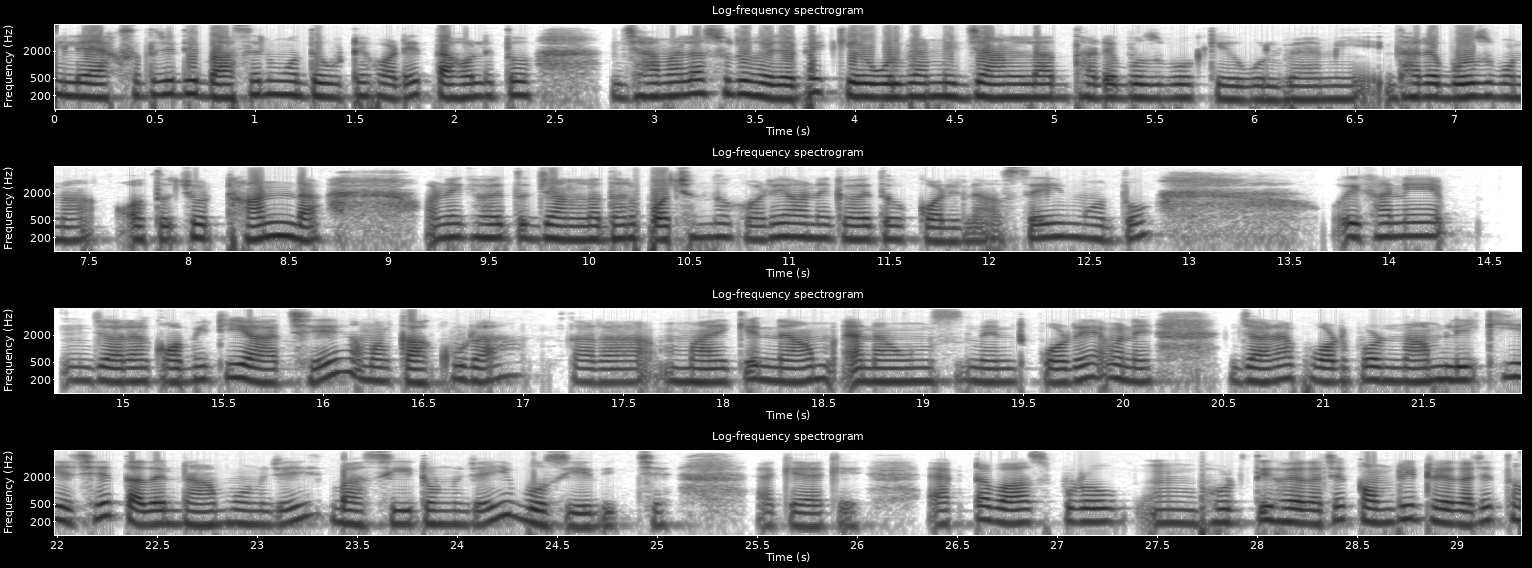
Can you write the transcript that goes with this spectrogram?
মিলে একসাথে যদি বাসের মধ্যে উঠে পড়ে, তাহলে তো ঝামেলা শুরু হয়ে যাবে। কেউ বলবে, আমি জানলার ধারে বসবো। কেউ বলবে, আমি ধারে বসবো না। অথচ ঠান্ডা। অনেকে হয়তো জানলার ধার পছন্দ করে, অনেকে হয়তো করে না। সেই মতো, ওইখানে যারা কমিটি আছে, আমার কাকুরা তারা মাইকের নাম অ্যানাউন্সমেন্ট করে মানে যারা পরপর নাম লিখিয়েছে তাদের নাম অনুযায়ী বা সিট অনুযায়ী বসিয়ে দিচ্ছে একে একে। একটা বাস পুরো ভর্তি হয়ে গেছে কমপ্লিট হয়ে গেছে। তো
